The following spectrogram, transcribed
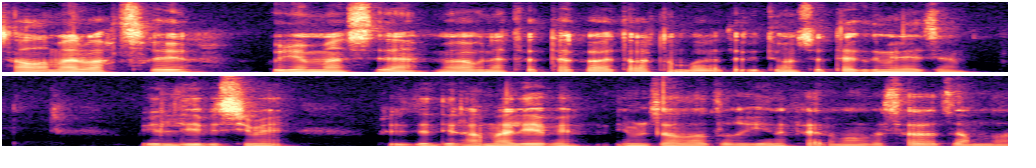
Salam, hər vaxtınız xeyir. Bu gün mən sizə müavinət və təqaüd artımı barədə videonu sizə təqdim edəcəm. Bildiyiniz kimi, Prezident İlham Əliyevin imzaladığı yeni fərman və sərəncamla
